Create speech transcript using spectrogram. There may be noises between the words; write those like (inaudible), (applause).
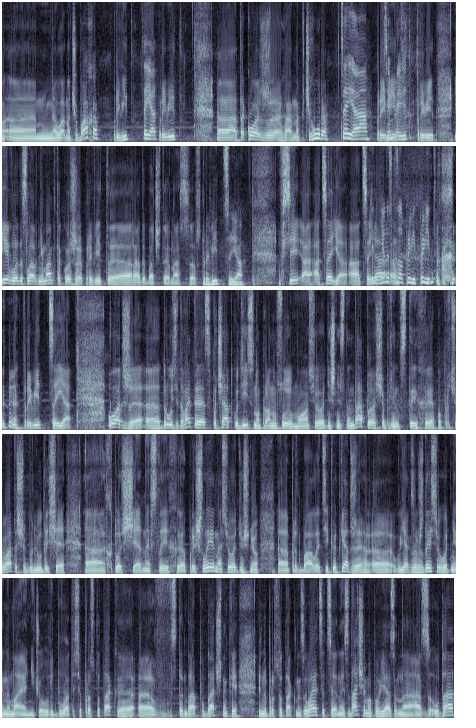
Лана Чубаха. Привіт. Це я. Привіт. Також Ганна Кочегура. Це я. Привіт. Всім привіт. Привіт. І Владислав Німак. Також привіт. Е, Радий бачити в нас. Привіт, це я. Всі, а, а це я. А це Блін, я. я не сказала привіт, привіт. (laughs) Привіт, це я. Отже, е, друзі, давайте спочатку дійсно проанонсуємо сьогоднішній стендап, щоб він встиг е, попрацювати, щоб люди ще е, хто ще не встиг е, прийшли на сьогоднішню, е, придбали ці квитки. Адже е, як завжди, сьогодні немає нічого відбуватися просто так. Е, е, В стендап удачники він не просто так називається. Це не з дачами пов'язано, а з УДА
